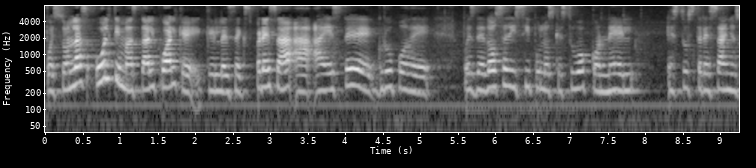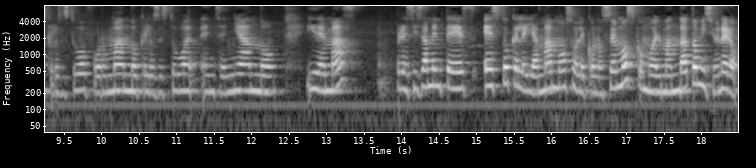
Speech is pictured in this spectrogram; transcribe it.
pues son las últimas tal cual que, les expresa a, a, este grupo de pues de 12 discípulos que estuvo con él estos tres años que los estuvo formando, que los estuvo enseñando y demás, precisamente es esto que le llamamos o le conocemos como el mandato misionero.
